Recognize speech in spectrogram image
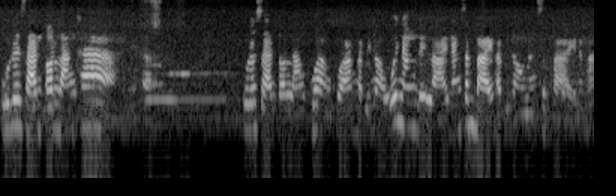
ผู้โดยสารตอนหลังค่ะนี่ค่ะผู้โดยสารตอนหลังกว้างกว้างค่ะพี่น้องโอ้ยนั่งได้หลายนั่งสบายค่ะพี่น้องนั่งสบายนะคะ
